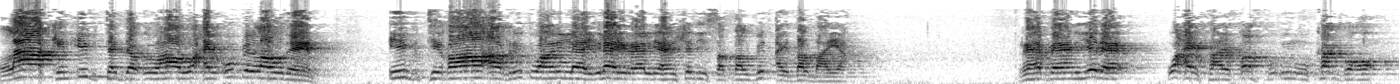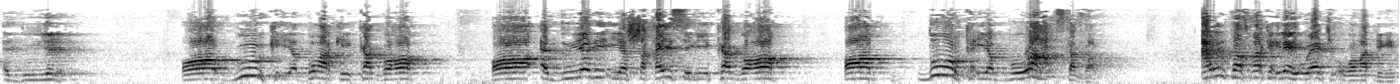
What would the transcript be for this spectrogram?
لكن ابتدعوها وحي باللوضين ابتغاء رضوان الله إلهي رأيها شدي صدلبت أي ضلبايا رهبانية وحي تايقفك إنه كقو الدنيا oo guurka iyo dumarkii ka go'o oo adduunyadii iyo shaqaysigii ka go'o oo duurka iyo buuraha iska galo arrintaas marka ilaahay waajib ugama dhigin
